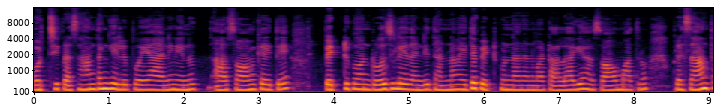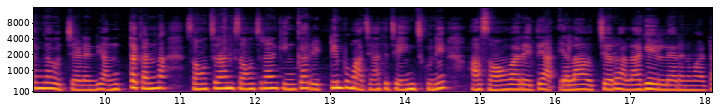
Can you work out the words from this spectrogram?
వచ్చి ప్రశాంతంగా వెళ్ళిపోయా అని నేను ఆ స్వామికి అయితే పెట్టుకొని రోజు లేదండి. దండం అయితే పెట్టుకున్నాను అనమాట అలాగే ఆ స్వామి మాత్రం ప్రశాంతంగా వచ్చాడండి. అంతకన్నా సంవత్సరానికి సంవత్సరానికి ఇంకా రెట్టింపు మా చేత చేయించుకుని ఆ సోమవారం అయితే ఎలా వచ్చారో అలాగే వెళ్ళారనమాట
